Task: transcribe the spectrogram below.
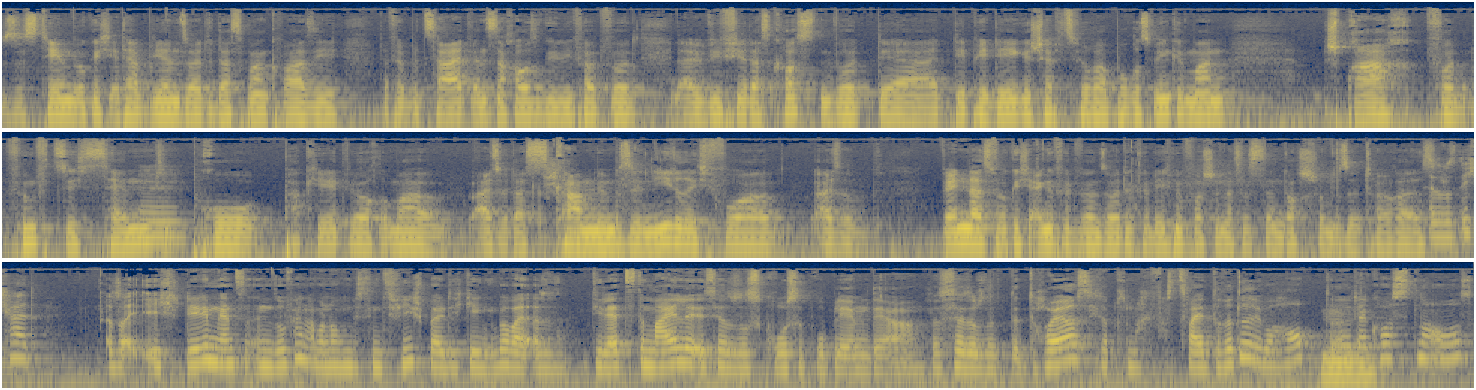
System wirklich etablieren sollte, dass man quasi dafür bezahlt, wenn es nach Hause geliefert wird, äh, wie viel das kosten wird. Der DPD-Geschäftsführer Boris Winkelmann sprach von 50 Cent Mhm. pro Paket, wie auch immer. Also das kam mir ein bisschen niedrig vor. Also wenn das wirklich eingeführt werden sollte, könnte ich mir vorstellen, dass es dann doch schon ein bisschen teurer ist. Also was ich halt, also ich stehe dem Ganzen insofern aber noch ein bisschen zwiespältig gegenüber, weil also die letzte Meile ist ja so das große Problem der, das ist ja so das teuerste, ich glaube, das macht fast zwei Drittel überhaupt äh, Mhm. der Kosten aus.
